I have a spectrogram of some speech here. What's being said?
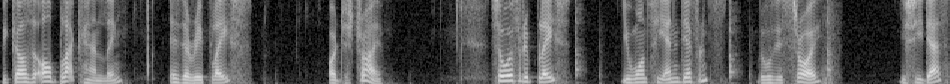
Because the old block handling is the replace or destroy. So with replace you won't see any difference but with destroy you see that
